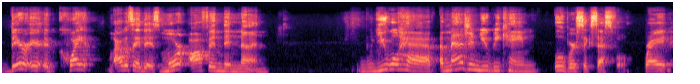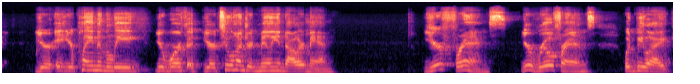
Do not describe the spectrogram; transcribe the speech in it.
there uh, quite, I would say this more often than none. You will have. Imagine you became uber successful, right? Mm-hmm. You're you're playing in the league. You're worth a, you're a two hundred million dollar man. Your friends, your real friends, would be like,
